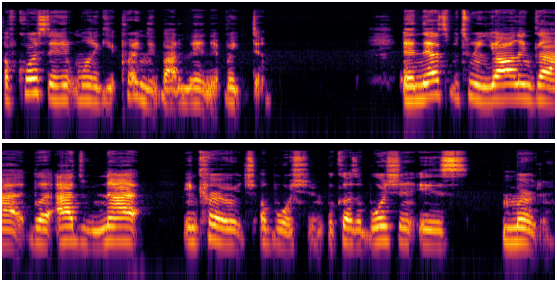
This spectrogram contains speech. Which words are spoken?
Of course they didn't want to get pregnant by the man that raped them. And that's between y'all and God, but I do not encourage abortion because abortion is murder.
